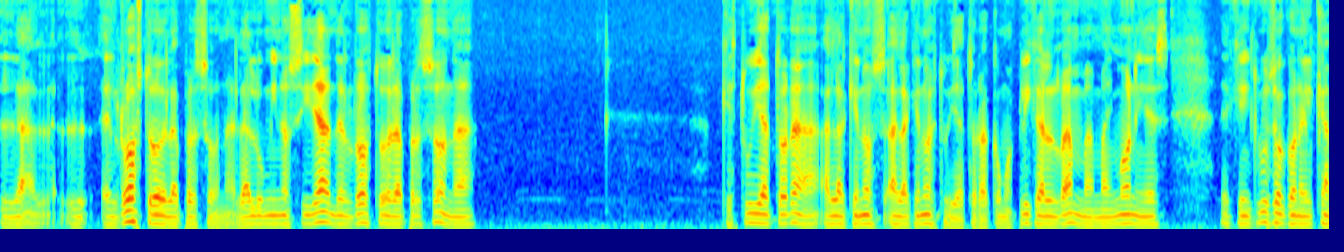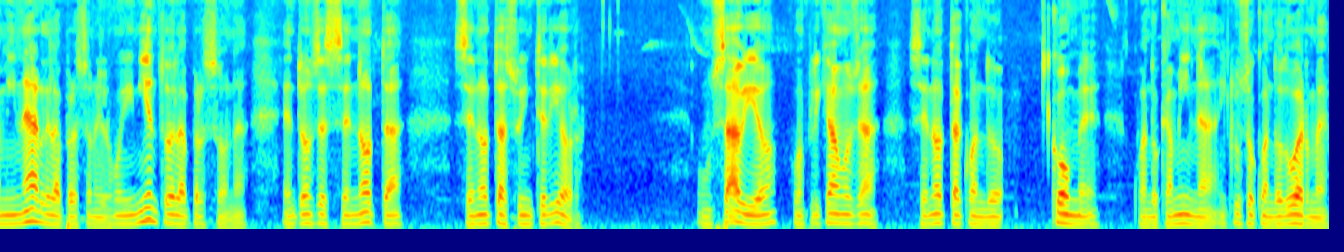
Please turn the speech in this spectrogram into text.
el rostro de la persona, la luminosidad del rostro de la persona que estudia Torah a la que no, a la que no estudia Torah, como explica el Rama Maimónides, de que incluso con el caminar de la persona y los movimientos de la persona, entonces se nota, se nota su interior un sabio, como explicamos ya, se nota cuando come, cuando camina, incluso cuando duerme.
